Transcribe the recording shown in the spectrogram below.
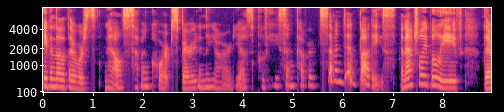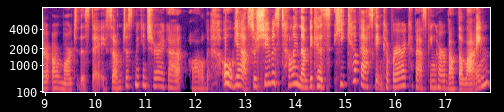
even though there were now seven corpses buried in the yard, yes, police uncovered seven dead bodies and actually believe there are more to this day. So I'm just making sure I got all of it. Oh, yeah. So she was telling them because he kept asking, Cabrera kept asking her about the lime.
